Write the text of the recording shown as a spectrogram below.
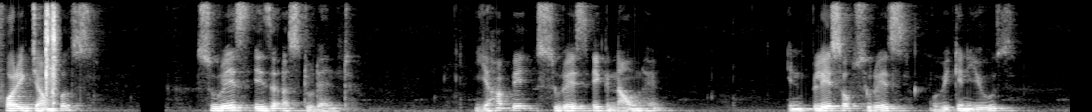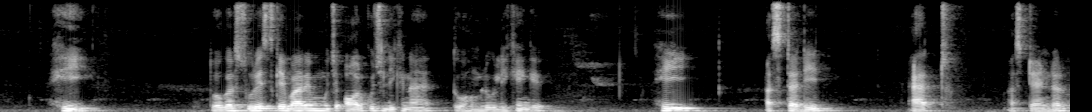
For examples Suresh is a student यहाँ पे सुरेश एक नाउन है। In place of Suresh we can use he तो अगर सुरेश के बारे में मुझे और कुछ लिखना है तो हम लोग लिखेंगे ही स्टडीड एट स्टैंडर्ड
